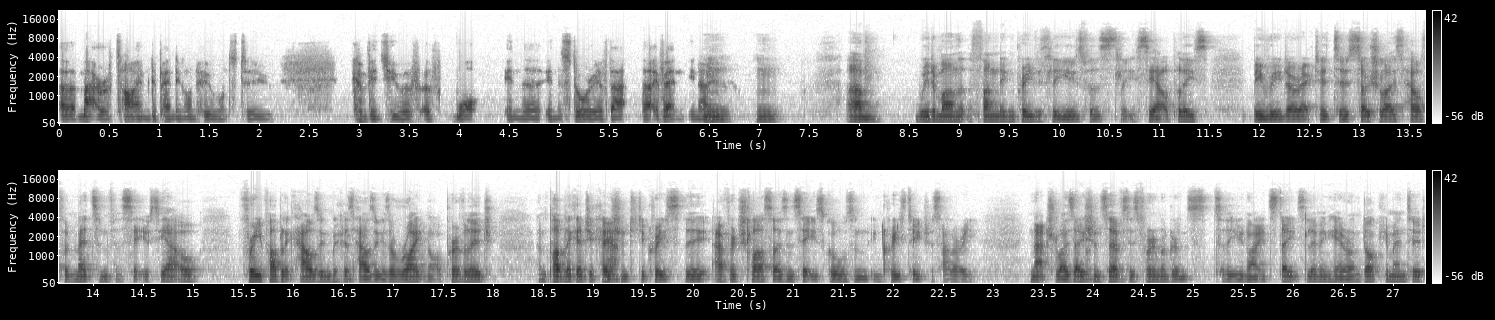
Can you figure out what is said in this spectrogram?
a matter of time, depending on who wants to convince you of, of what in the in the story of that that event. You know, Mm, mm. Um, we demand that the funding previously used for the Seattle Police be redirected to socialized health and medicine for the city of Seattle, free public housing because housing is a right, not a privilege, and public education to decrease the average class size in city schools and increase teacher salary. Naturalization services for immigrants to the United States living here undocumented.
